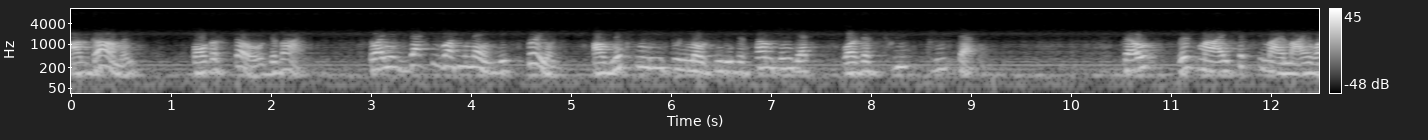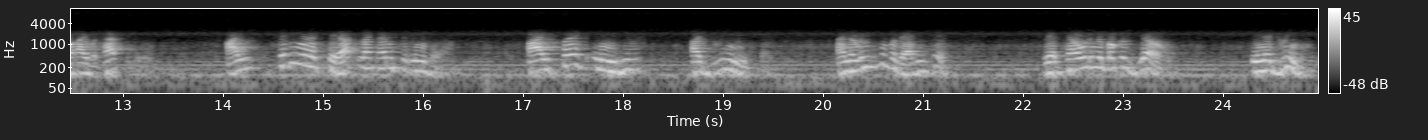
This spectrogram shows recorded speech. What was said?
a garment for the soul divine. So I knew exactly what he meant, the experience of mixing these two emotions into something that was a sweet, sweet sadness. So, with my fixed in my mind what I would have to do, I, sitting in a chair like I'm sitting here, I first induced a dreamy state. And the reason for that is this. We are told in the book of Job, in a dream,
